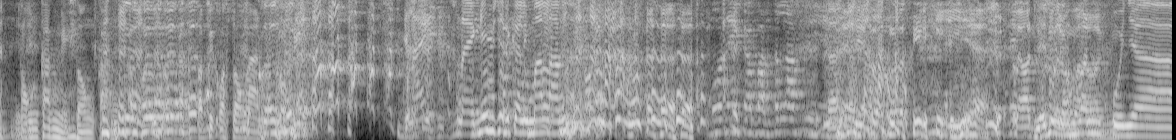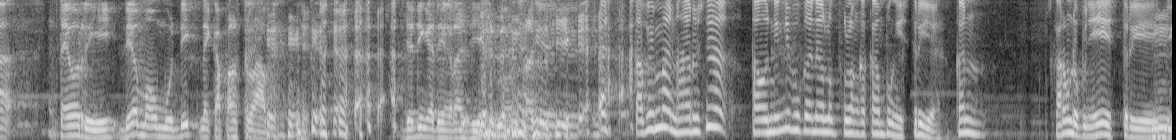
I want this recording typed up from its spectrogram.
Tongkang ya. Kapal tongkang. Tapi kosongan. naik naiknya bisa di Kalimalang. Mau naik kapal selam nih. Iya. Jadi Rohman punya teori dia mau mudik naik kapal selam. Jadi nggak ada yang razia. Tapi man harusnya tahun ini bukannya lu pulang ke kampung istri ya? Kan sekarang udah punya istri.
